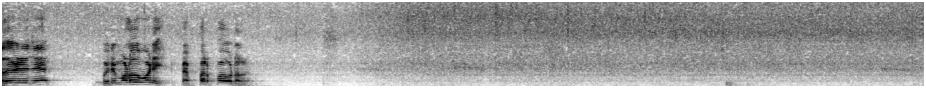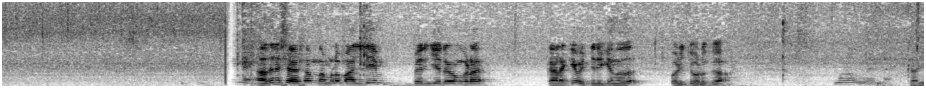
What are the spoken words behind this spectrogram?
അത് കഴിഞ്ഞ് കുരുമുളക് പൊടി പെപ്പർ പൗഡർ അതിനുശേഷം നമ്മൾ മല്ലിയും പെരിഞ്ചീരവും കൂടെ കലക്കി വെച്ചിരിക്കുന്നത് ഒഴിച്ചു കൊടുക്കുക. കൈ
